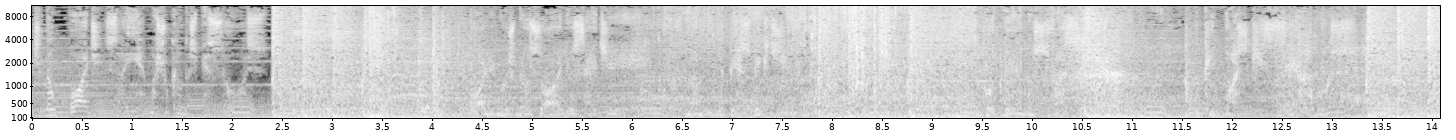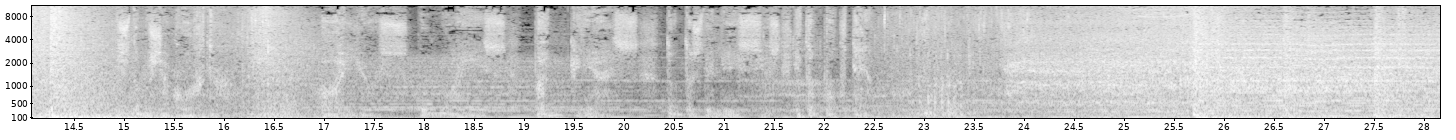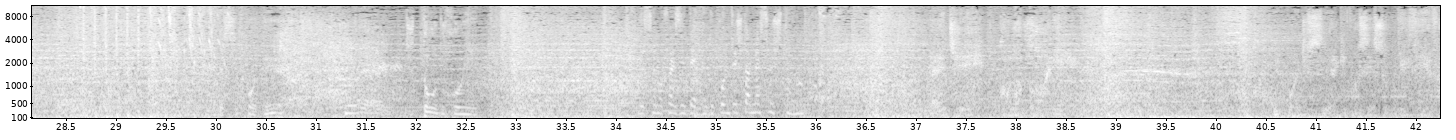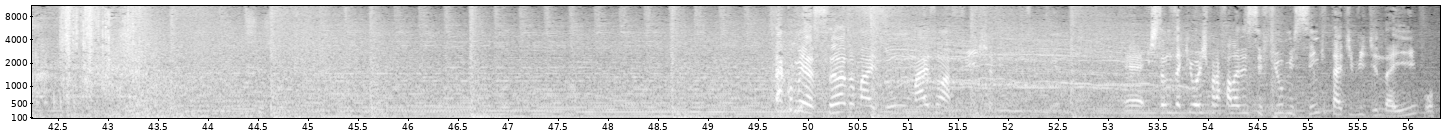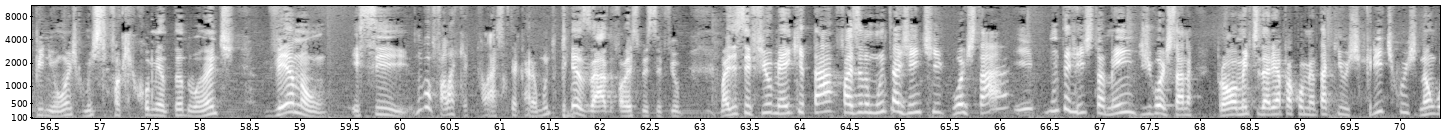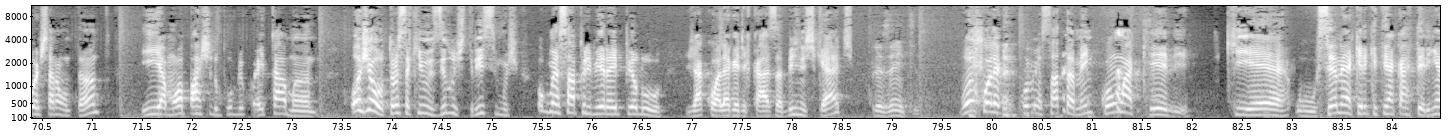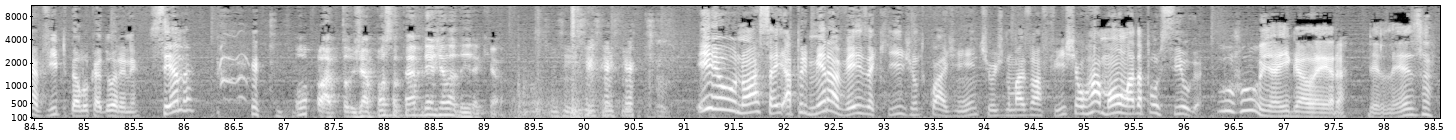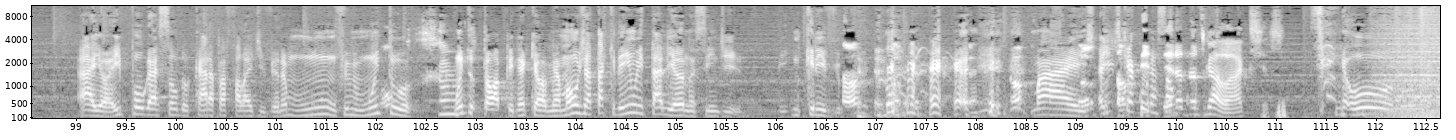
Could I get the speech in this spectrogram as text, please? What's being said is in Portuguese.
gente não pode sair machucando as pessoas. Olhe nos meus olhos, Ed. Na minha perspectiva, podemos fazer o que nós quisermos. Ideia do quanto está me assustando. Ed, colabore. E pode ser que você sobreviva. Tá começando mais um, mais uma ficha. É, estamos aqui hoje para falar desse filme, sim, que tá dividindo aí opiniões, como a gente estava aqui comentando antes. Venom, esse. Não vou falar que é clássico, né, cara? É muito pesado falar isso esse filme. Mas esse filme aí que tá fazendo muita gente gostar e muita gente também desgostar, né? Provavelmente daria para comentar que os críticos não gostaram tanto e a maior parte do público aí tá amando. Hoje eu trouxe aqui os ilustríssimos. Vou começar primeiro aí pelo já colega de casa Business Cat. Presente. Vou começar também com aquele que é. O Senna é aquele que tem a carteirinha VIP da locadora, né? Senna. Opa, tô- já posso até abrir a geladeira aqui, ó. E o nosso aí, a primeira vez aqui junto com a gente, hoje no Mais Uma Ficha, é o Ramon lá da Pocilga. Uhul, e aí galera, beleza? Aí, ó, a empolgação do cara pra falar de Venom. Um, um filme muito, muito top, né? Que, ó, minha mão já tá que nem um italiano, assim, de. Incrível. Mas a gente quer começar. Torpedeira das galáxias. Ô, Tinha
